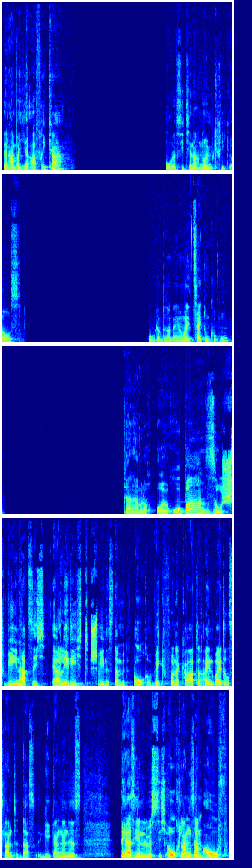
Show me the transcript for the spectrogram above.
Dann haben wir hier Afrika. Oh, das sieht hier nach neuem Krieg aus. Oh, dann müssen wir gleich nochmal die Zeitung gucken. Dann haben wir noch Europa. So, Schweden hat sich erledigt. Schweden ist damit auch weg von der Karte. Ein weiteres Land, das gegangen ist. Persien löst sich auch langsam auf.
